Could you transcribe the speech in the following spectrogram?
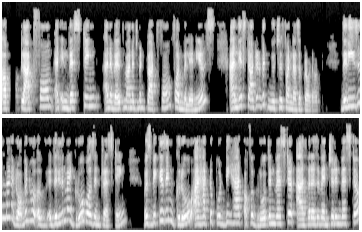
a platform, an investing and a wealth management platform for millennials. And they started with mutual fund as a product. The reason why Robinhood, uh, the reason why Groww was interesting was because in Groww I had to put the hat of a growth investor as well as a venture investor.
